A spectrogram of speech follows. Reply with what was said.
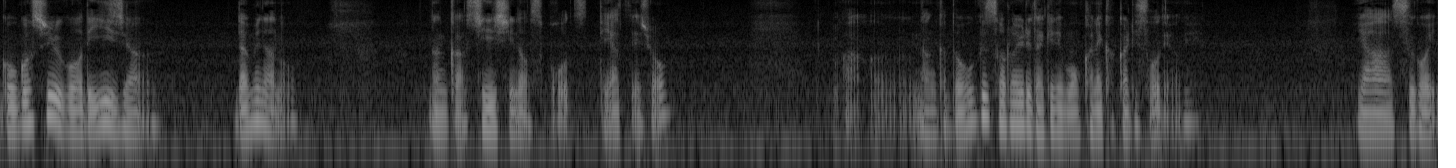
午後集合でいいじゃん。ダメなの？なんか紳士のスポーツってやつでしょ？わなんか道具揃えるだけでもお金かかりそうだよね。いやーすごい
